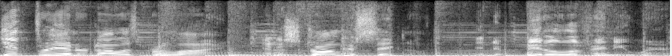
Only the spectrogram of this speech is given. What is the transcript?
Get $300 per line and a stronger signal in the middle of anywhere.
